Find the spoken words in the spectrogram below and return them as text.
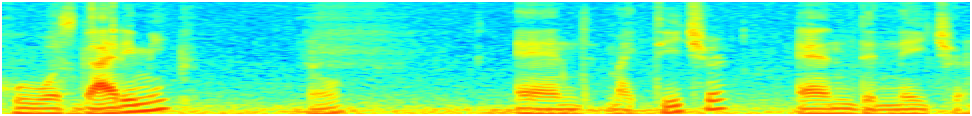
who was guiding me, you know, and my teacher and the nature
